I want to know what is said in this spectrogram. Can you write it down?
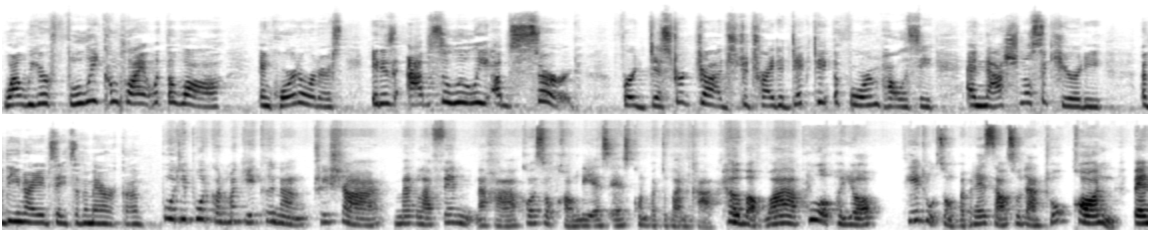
While we are fully compliant with the law and court orders, it is absolutely absurd for a district judge to try to dictate the foreign policy and national security of the United States of America. ผู้ที่พูดคนเมื่อกี้คือนางทริชาแมคลาเฟนนะคะโฆษกของ DSS คนปัจจุบันค่ะ เธอบอกว่าผู้อพยพที่ถูกส่งไปประเทศเซาท์ซูดานทุกคน เป็น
